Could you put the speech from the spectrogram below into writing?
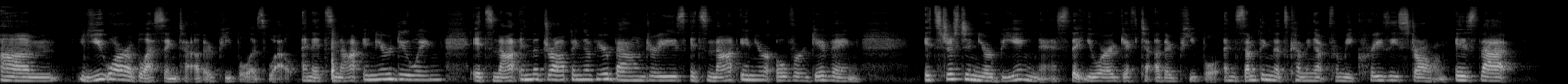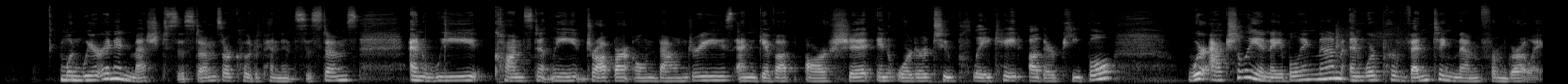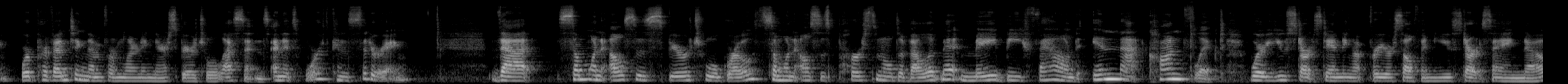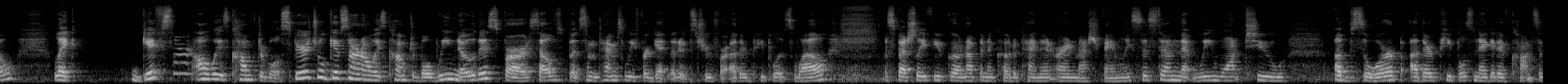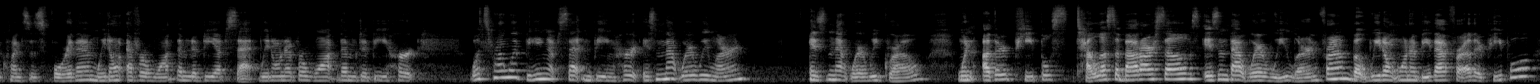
Um, you are a blessing to other people as well. And it's not in your doing, it's not in the dropping of your boundaries, it's not in your overgiving. It's just in your beingness that you are a gift to other people. And something that's coming up for me crazy strong is that when we're in enmeshed systems or codependent systems and we constantly drop our own boundaries and give up our shit in order to placate other people, we're actually enabling them and we're preventing them from growing. We're preventing them from learning their spiritual lessons. And it's worth considering that someone else's spiritual growth, someone else's personal development may be found in that conflict where you start standing up for yourself and you start saying no. Like gifts aren't always comfortable. Spiritual gifts aren't always comfortable. We know this for ourselves, but sometimes we forget that it's true for other people as well, especially if you've grown up in a codependent or enmeshed family system, that we want to absorb other people's negative consequences for them. We don't ever want them to be upset. We don't ever want them to be hurt. What's wrong with being upset and being hurt? Isn't that where we learn? isn't that where we grow? When other people tell us about ourselves, isn't that where we learn from? But we don't want to be that for other people?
